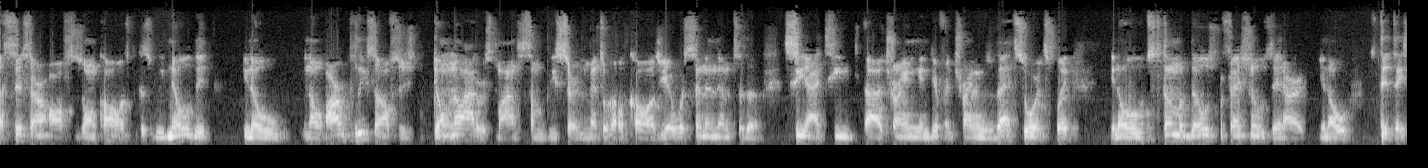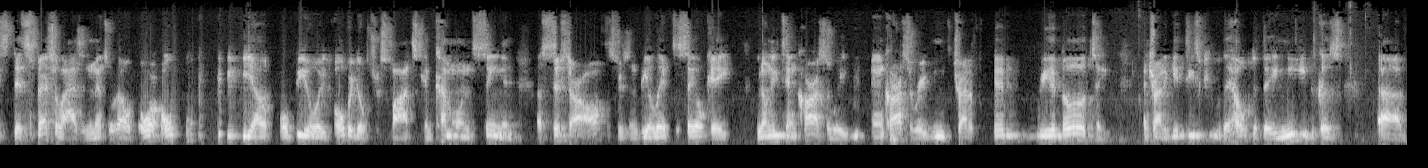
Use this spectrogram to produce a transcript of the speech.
assist our officers on calls, because we know that you know, you know, our police officers don't know how to respond to some of these certain mental health calls. Yeah, we're sending them to the CIT uh, training and different trainings of that sorts, but you know, some of those professionals that are, you know, that they that specialize in mental health or opioid, opioid overdose response can come on the scene and assist our officers and be able to say, okay, we don't need to incarcerate. Incarcerate. We need to try to rehabilitate and try to get these people the help that they need because uh,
